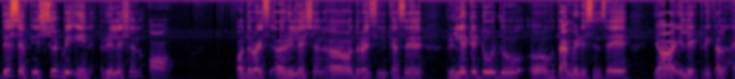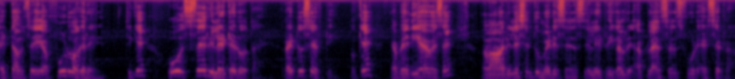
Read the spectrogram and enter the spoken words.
This safety should be in relation of otherwise relation otherwise you can say related to जो uh, होता है मेडिसिन से या इलेक्ट्रिकल आइटम से या फ़ूड वगैरह है ठीक है? वो इससे रिलेटेड होता है राइट टू सेफ्टी ओके यहाँ पे दिया है वैसे relation to medicine electrical appliances food etcetera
